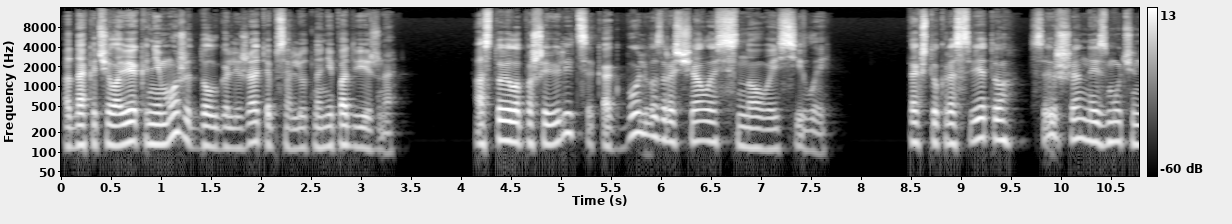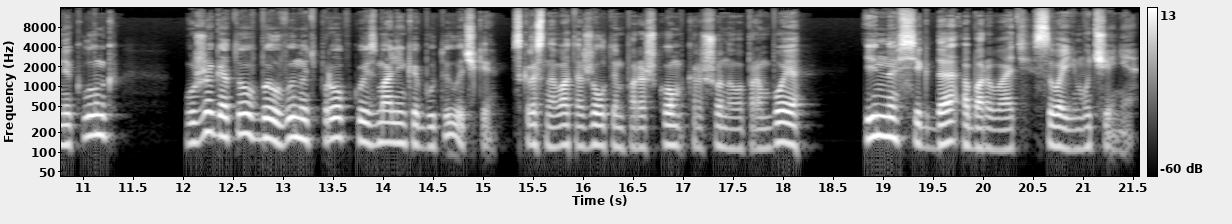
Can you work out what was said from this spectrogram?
Однако человек не может долго лежать абсолютно неподвижно. А стоило пошевелиться, как боль возвращалась с новой силой. Так что к рассвету совершенно измученный Клунг уже готов был вынуть пробку из маленькой бутылочки с красновато-желтым порошком крашеного промбоя и навсегда оборвать свои мучения.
